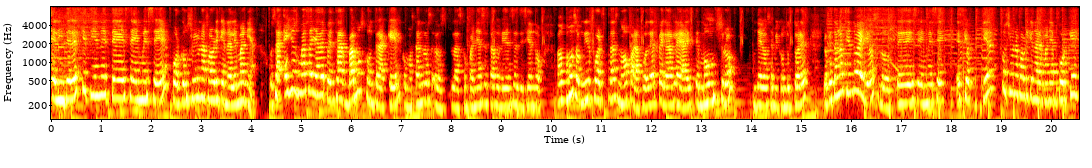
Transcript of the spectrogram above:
el interés que tiene TSMC por construir una fábrica en Alemania. O sea, ellos más allá de pensar, vamos contra aquel, como están las compañías estadounidenses diciendo, vamos a unir fuerzas, ¿no? Para poder pegarle a este monstruo de los semiconductores, lo que están haciendo ellos, los TSMC, es que quieren construir una fábrica en Alemania. ¿Por qué?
